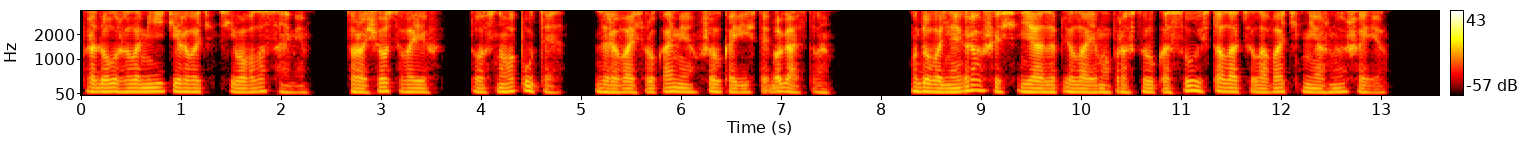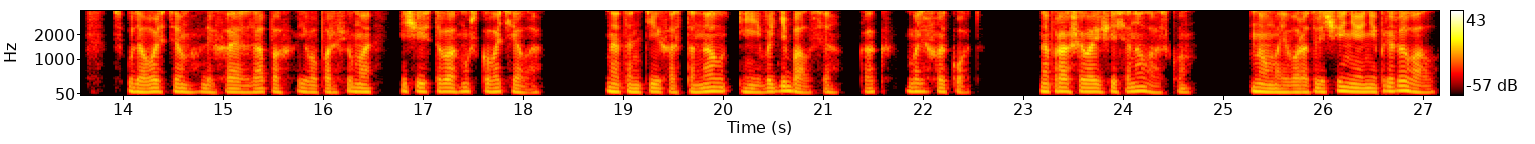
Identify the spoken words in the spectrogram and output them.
продолжила медитировать с его волосами, то расчесывая их, то снова путая, зарываясь руками в шелковистое богатство. Удоволь наигравшись, я заплела ему простую косу и стала целовать нежную шею, с удовольствием вдыхая запах его парфюма и чистого мужского тела. Натан тихо стонал и выгибался, как большой кот, напрашивающийся на ласку. Но моего развлечения не прерывал,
